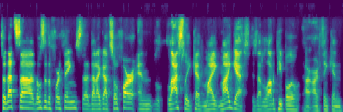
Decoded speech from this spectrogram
so that's uh those are the four things uh, that i got so far and lastly kev my my guess is that a lot of people are, are, thinking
